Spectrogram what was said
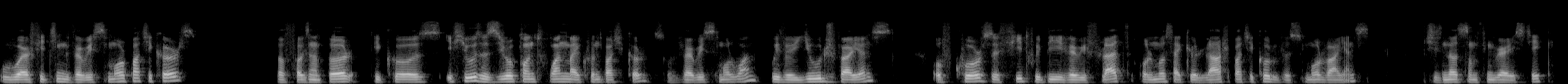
we were fitting very small particles. So for example, because if you use a 0.1 micron particle, so very small one with a huge variance, of course, the fit will be very flat, almost like a large particle with a small variance, which is not something realistic.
